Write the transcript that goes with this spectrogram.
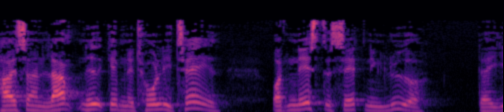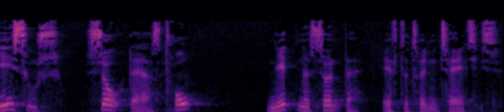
hejser en lam ned gennem et hul i taget, og den næste sætning lyder, da Jesus så deres tro 19. søndag efter Trinitatis.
